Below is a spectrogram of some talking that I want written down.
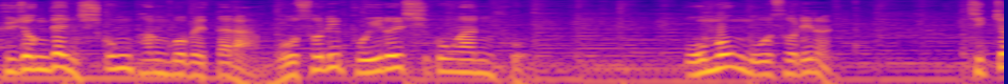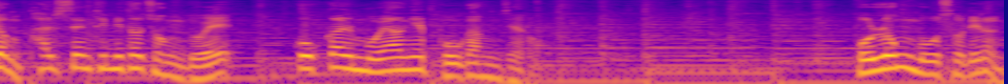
규정된 시공 방법에 따라 모서리 부위를 시공한 후 오목 모서리는 직경 8cm 정도의 꽃갈 모양의 보강제로 볼록 모서리는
